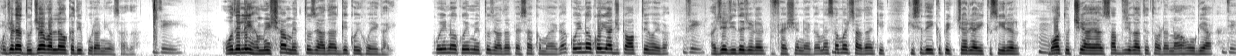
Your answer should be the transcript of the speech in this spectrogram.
ਉਹ ਜਿਹੜਾ ਦੂਜਾ ਵਾਲਾ ਉਹ ਕਦੀ ਪੂਰਾ ਨਹੀਂ ਹੋ ਸਕਦਾ। ਜੀ। ਉਹਦੇ ਲਈ ਹਮੇਸ਼ਾ ਮੇਰੇ ਤੋਂ ਜ਼ਿਆਦਾ ਅੱਗੇ ਕੋਈ ਹੋਏਗਾ ਹੀ। ਕੋਈ ਨਾ ਕੋਈ ਮੇਰੇ ਤੋਂ ਜ਼ਿਆਦਾ ਪੈਸਾ ਕਮਾਏਗਾ ਕੋਈ ਨਾ ਕੋਈ ਅੱਜ ਟੌਪ ਤੇ ਹੋਏਗਾ। ਜੀ। ਅਜੇ ਜੀ ਦਾ ਜਿਹੜਾ ਪ੍ਰੋਫੈਸ਼ਨ ਹੈਗਾ ਮੈਂ ਸਮਝ ਸਕਦਾ ਕਿ ਕਿਸੇ ਦੀ ਇੱਕ ਪਿਕਚਰ ਜਾਂ ਇੱਕ ਸੀਰੀਅਲ ਬਹੁਤ ਉੱਚੇ ਆਇਆ ਸਭ ਜਗ੍ਹਾ ਤੇ ਤੁਹਾਡਾ ਨਾਂ ਹੋ ਗਿਆ। ਜੀ।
